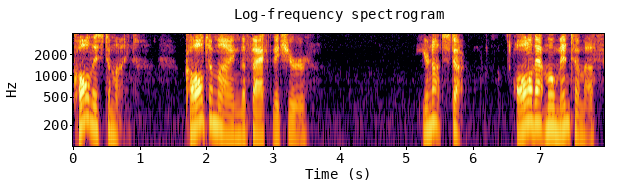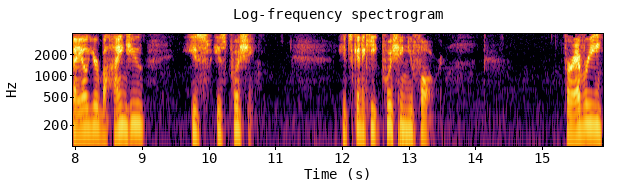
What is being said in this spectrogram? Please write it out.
Call this to mind. Call to mind the fact that you're you're not stuck. All of that momentum of failure behind you is is pushing. It's going to keep pushing you forward. For every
